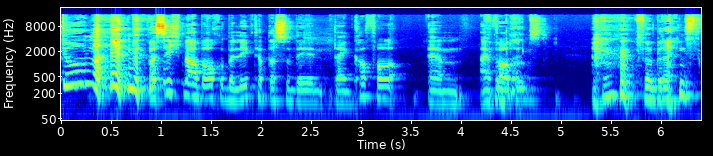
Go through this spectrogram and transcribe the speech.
dumm. Was ich mir aber auch überlegt habe, dass du den, deinen Koffer ähm, einfach. Verbrennst. Verbrennst.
